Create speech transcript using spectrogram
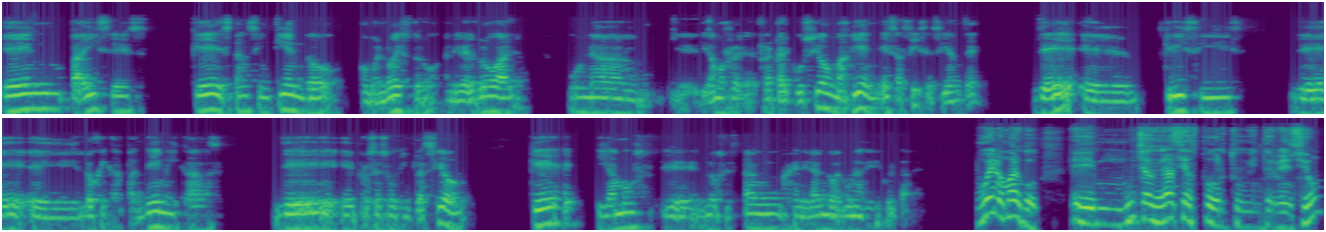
en países que están sintiendo, como el nuestro, a nivel global, una, eh, digamos, re repercusión, más bien, es así se siente, de eh, crisis, de eh, lógicas pandémicas, de eh, procesos de inflación, que, digamos, eh, nos están generando algunas dificultades. Bueno, Marco, muchas gracias por tu intervención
